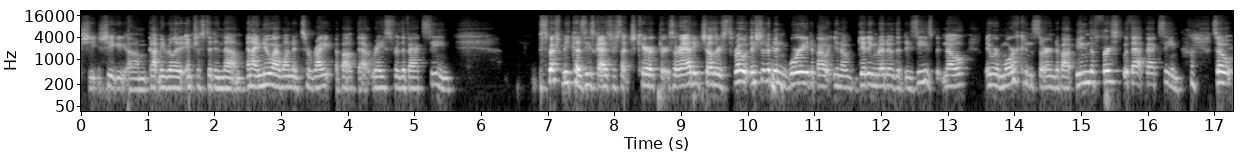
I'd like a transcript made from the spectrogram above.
She she um, got me really interested in them, and I knew I wanted to write about that race for the vaccine, especially because these guys are such characters. They're at each other's throat. They should have been worried about you know getting rid of the disease, but no, they were more concerned about being the first with that vaccine. So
